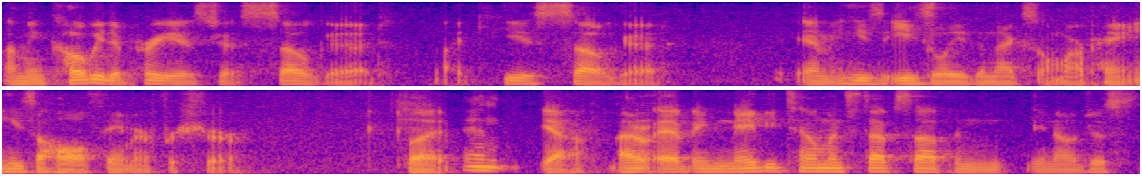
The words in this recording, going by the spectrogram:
I mean, Kobe Dupree is just so good. Like he is so good. I mean, he's easily the next Omar Payne. He's a Hall of Famer for sure. But and yeah, I don't. I mean, maybe Tillman steps up and you know just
